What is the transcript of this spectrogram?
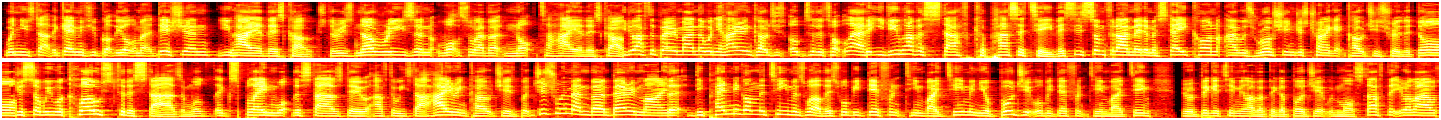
When you start the game if you've got the ultimate edition you hire this coach. There is no reason whatsoever not to hire this coach. You do have to bear in mind though when you're hiring coaches up to the top left that you do have a staff capacity. This is something I made a mistake on. I was rushing just trying to get coaches through the door. Just so we were close to the stars and we'll explain what the stars do after we we start hiring coaches. But just remember and bear in mind that depending on the team as well, this will be different team by team and your budget will be different team by team. If you're a bigger team, you'll have a bigger budget with more staff that you're allowed.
